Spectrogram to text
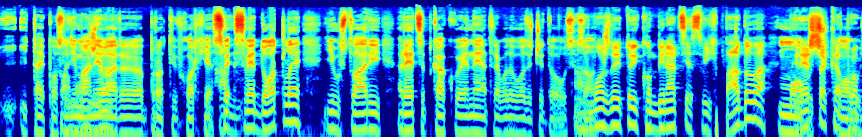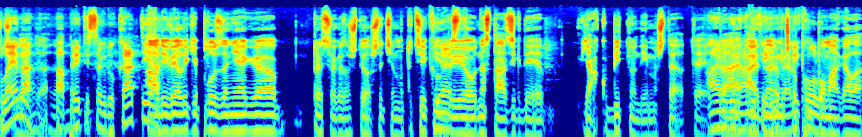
i, i taj poslednji pa manevar eh, protiv Jorgea. Sve, sve dotle je u stvari recept kako je Nea trebao da vozi čito ovu sezonu. A možda je to i kombinacija svih padova, moguć, grešaka, moguć, problema, da, da, da. pa pritisak Ducatija. Ali veliki plus za njega pre svega zašto je oštećen motocikl Jest. bio na stazi gde je jako bitno da imaš te, te aerodinamika, aerodinamička pomagala,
